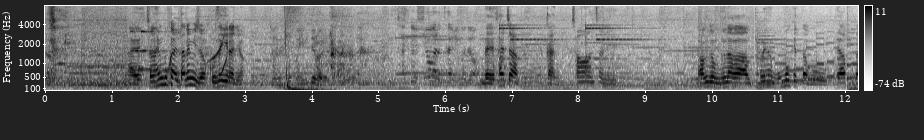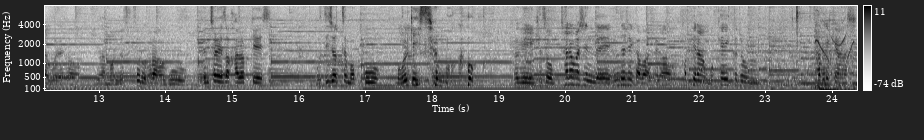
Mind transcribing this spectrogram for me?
아, 저는 행복할 따름이죠. 고생이라뇨. 저는 조금 힘들어요. 잠깐 쉬어가는 타임인 거죠? 네, 살짝 약간 천천히. 방금 누나가 더 이상 못 먹겠다고 배 아프다고 해서 누나 먼저 숙소로 돌아가고 근처에서 가볍게 뭐 디저트 먹고 먹을 게 있으면 먹고 여기 계속 촬영하시는데 힘드실까봐 제가 커피랑 뭐 케이크 좀 사드릴게요 하나씩.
